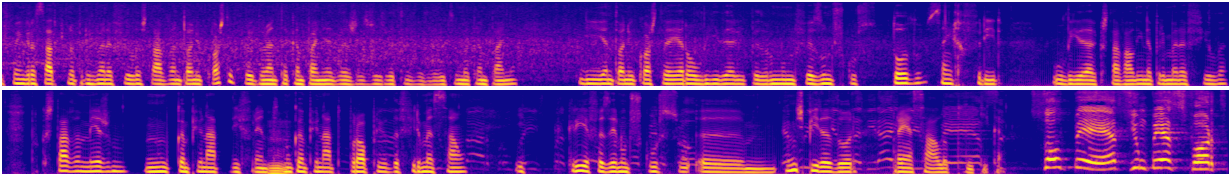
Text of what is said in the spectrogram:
E foi engraçado porque na primeira fila estava António Costa, foi durante a campanha das legislativas, a última campanha, e António Costa era o líder e Pedro Nuno fez um discurso todo sem referir o líder que estava ali na primeira fila, porque estava mesmo num campeonato diferente, hum. num campeonato próprio de afirmação e queria fazer um discurso uh, inspirador para essa ala política. Só o PS e um PS forte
